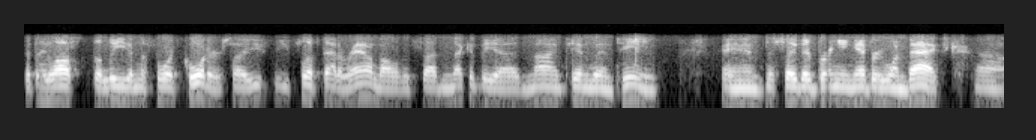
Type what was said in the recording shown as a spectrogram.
but they lost the lead in the fourth quarter. So you you flip that around all of a sudden, that could be a nine, ten win team, and just say they're bringing everyone back. Uh,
